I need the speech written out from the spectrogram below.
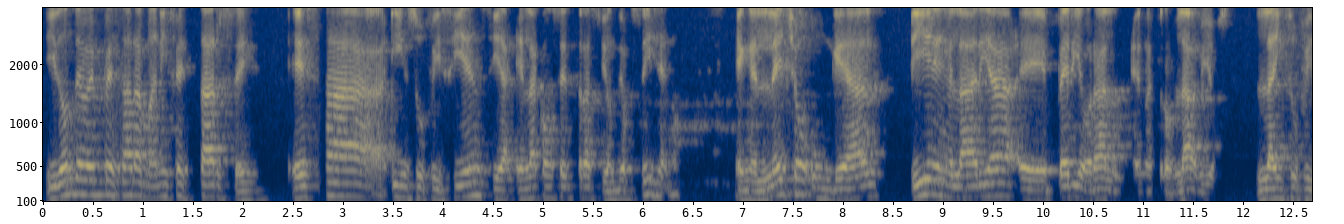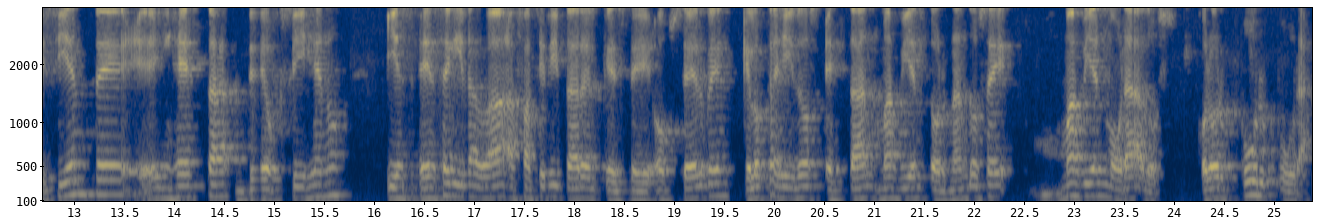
y donde va a empezar a manifestarse esa insuficiencia en la concentración de oxígeno. En el lecho ungueal y en el área eh, perioral, en nuestros labios, la insuficiente eh, ingesta de oxígeno y enseguida va a facilitar el que se observe que los tejidos están más bien tornándose más bien morados, color púrpura.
